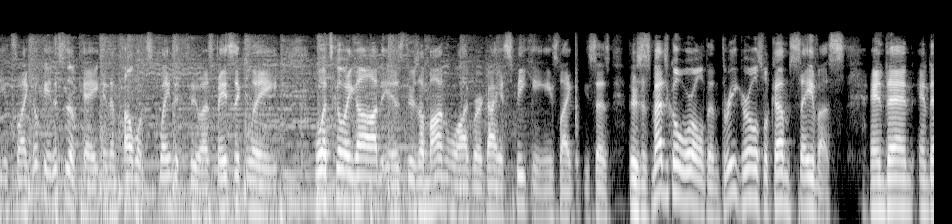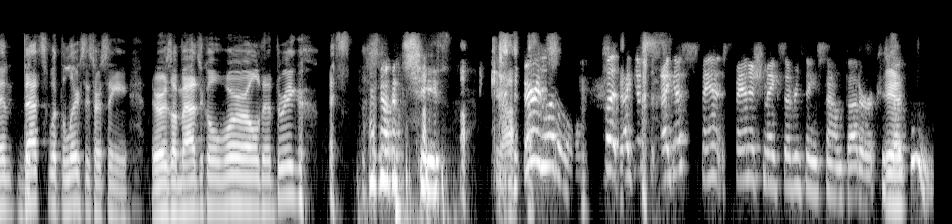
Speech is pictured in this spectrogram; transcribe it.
it's like, okay, this is okay. And then Pablo explained it to us. Basically, what's going on is there's a monologue where a guy is speaking. He's like, he says, "There's this magical world, and three girls will come save us." And then, and then that's what the lyrics they start singing. There is a magical world, and three girls. oh jeez. Very literal. But I guess I guess Span- Spanish makes everything sound better because Yeah. like, ooh,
